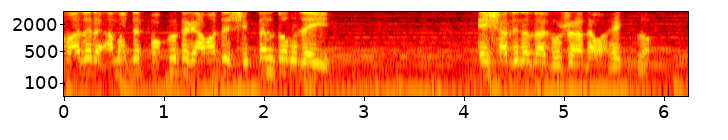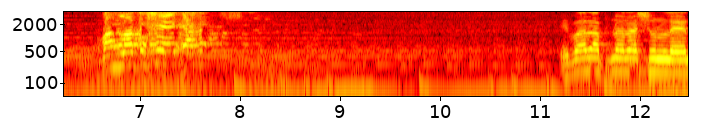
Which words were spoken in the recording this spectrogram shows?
আমাদের আমাদের পক্ষ থেকে, আমাদের সিদ্ধান্ত অনুযায়ী এই স্বাধীনতা ঘোষণা দেওয়া হয়েছিল। বাংলাদেশে একাত্তর এবার আপনারা শুনলেন,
